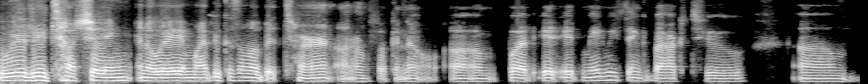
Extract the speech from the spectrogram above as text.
weirdly touching in a way. It might be because I'm a bit turned. I don't fucking know. Um, but it, it made me think back to um,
